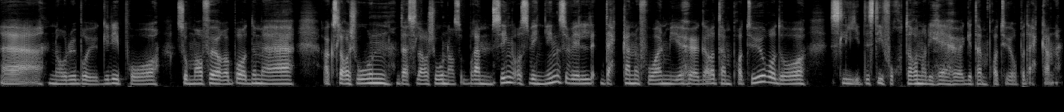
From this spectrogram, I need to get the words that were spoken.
når du bruker de på sommerføre. Både med akselerasjon, deselerasjon, altså bremsing, og svinging, så vil dekkene få en mye høyere temperatur, og da slites de fortere når de har høy temperatur på dekkene.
